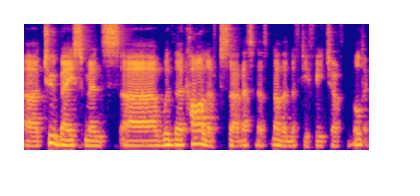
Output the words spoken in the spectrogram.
Uh, two basements uh, with a car lift, so that's, that's another nifty feature of the building.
